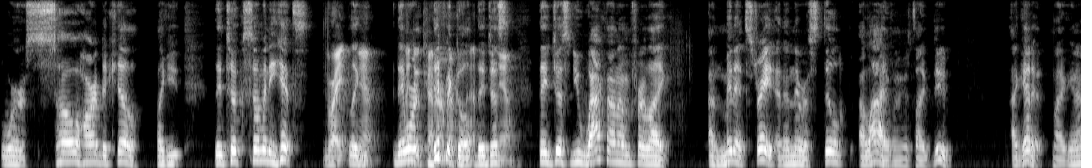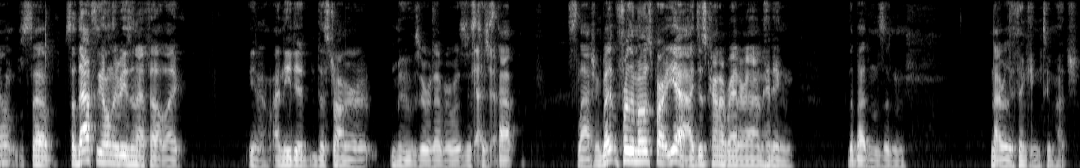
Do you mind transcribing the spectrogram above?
were so hard to kill. Like you they took so many hits. Right Like, yeah. they weren't difficult. they just yeah. they just you whacked on them for like a minute straight and then they were still alive and it's like dude i get it. Like you know so so that's the only reason i felt like you know i needed the stronger moves or whatever was just to stop slashing but for the most part yeah i just kind of ran around hitting the buttons and not really thinking too much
